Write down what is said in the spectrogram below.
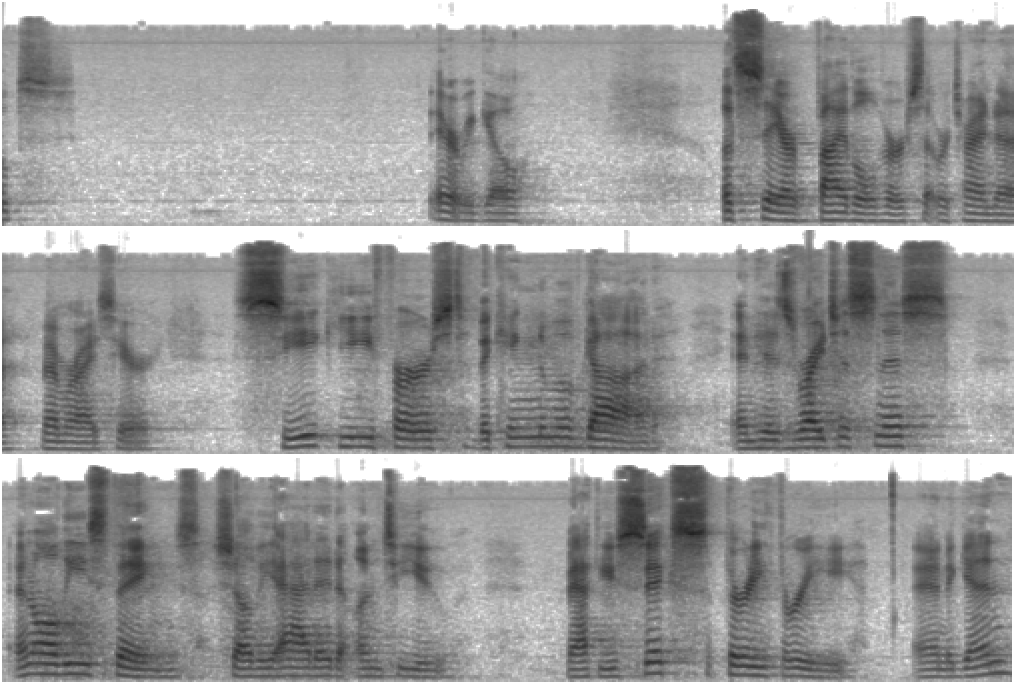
Oops. There we go. Let's say our Bible verse that we're trying to memorize here. Seek ye first the kingdom of God and his righteousness, and all these things shall be added unto you. Matthew 6 33. And again,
